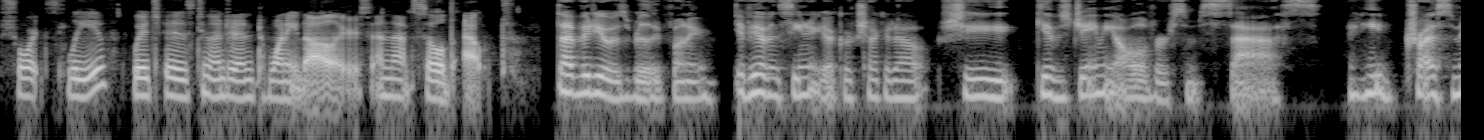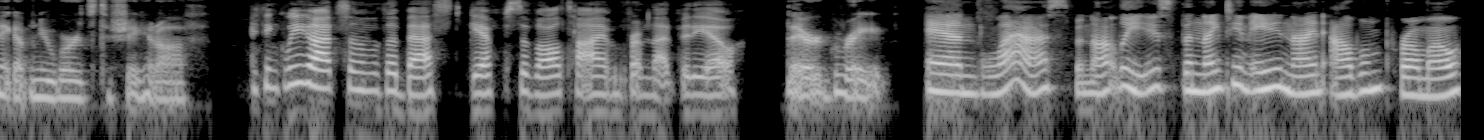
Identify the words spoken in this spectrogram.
short sleeve, which is $220, and that's sold out. That video is really funny. If you haven't seen it yet, go check it out. She gives Jamie Oliver some sass, and he tries to make up new words to shake it off. I think we got some of the best gifts of all time from that video. They're great. And last but not least, the 1989 album promo.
